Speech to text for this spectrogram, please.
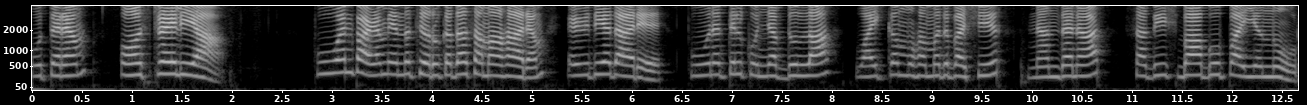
ഉത്തരം ഓസ്ട്രേലിയ. പൂവൻ പഴം എന്ന ചെറുകഥാ സമാഹാരം എഴുതിയതാര്? പൂനത്തിൽ കുഞ്ഞബ്ദുള്ള വൈക്കം മുഹമ്മദ് ബഷീർ നന്ദനാർ സതീഷ് ബാബു പയ്യന്നൂർ.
